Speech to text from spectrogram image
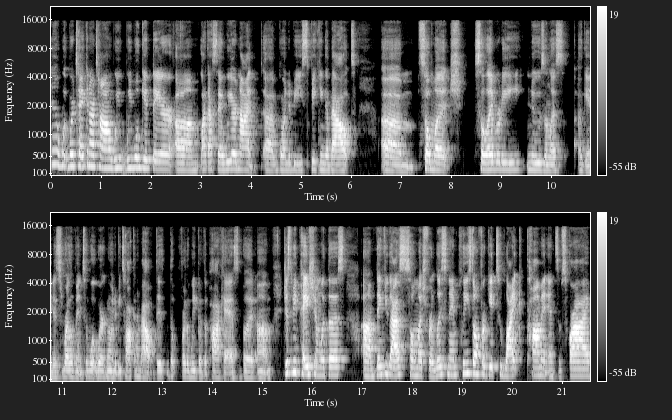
yeah, we- we're taking our time. We we will get there. Um, like I said, we are not uh, going to be speaking about um so much celebrity news unless again it's relevant to what we're going to be talking about this the, for the week of the podcast. But um, just be patient with us. Um, thank you guys so much for listening. Please don't forget to like, comment, and subscribe.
